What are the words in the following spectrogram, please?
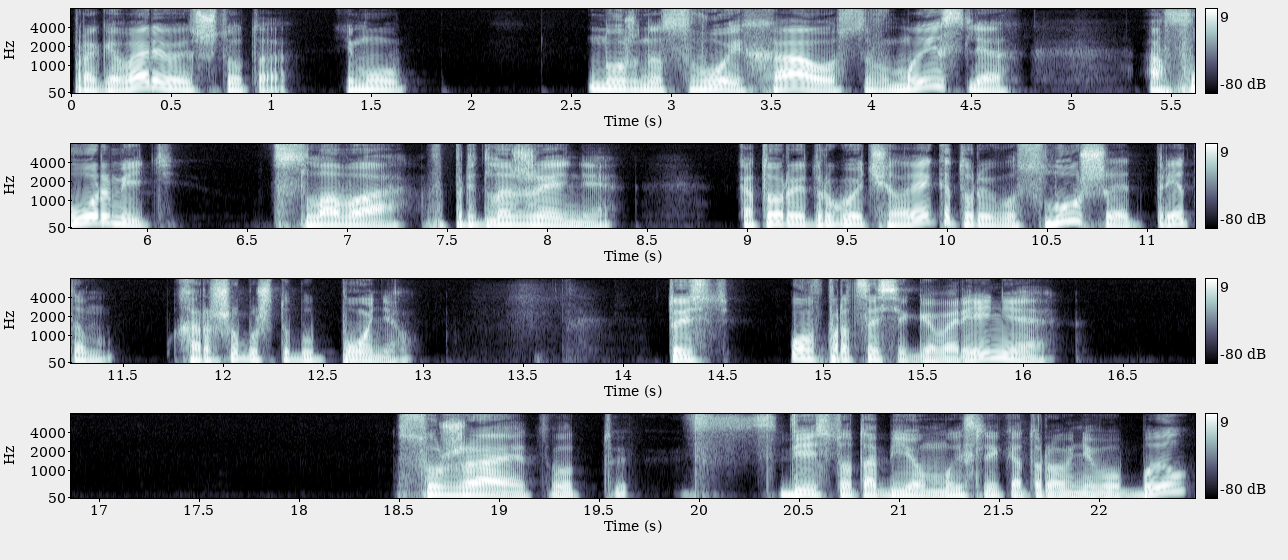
проговаривает что-то, ему нужно свой хаос в мыслях оформить в слова, в предложения, которые другой человек, который его слушает, при этом хорошо бы, чтобы понял. То есть он в процессе говорения сужает вот весь тот объем мыслей, который у него был,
